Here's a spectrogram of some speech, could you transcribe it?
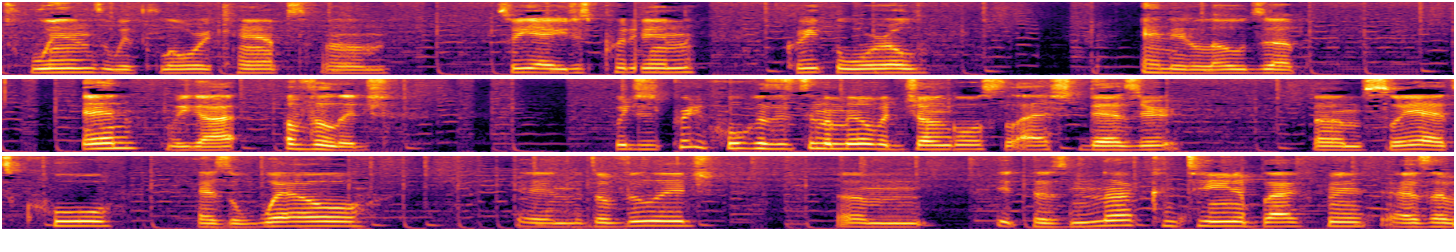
twins with lower camps um so yeah you just put it in create the world and it loads up. And we got a village which is pretty cool because it's in the middle of a jungle slash desert um so yeah it's cool as well. And the village um it does not contain a blacksmith as I,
